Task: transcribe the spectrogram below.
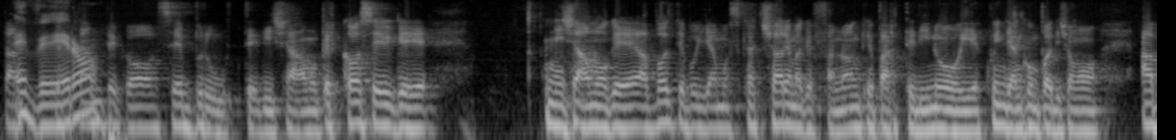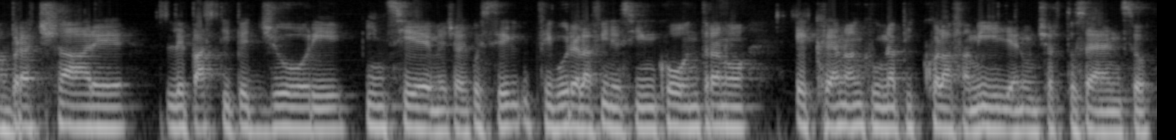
tante, è vero. Per tante cose brutte, diciamo, per cose che diciamo che a volte vogliamo scacciare ma che fanno anche parte di noi e quindi anche un po' diciamo abbracciare le parti peggiori insieme, cioè queste figure alla fine si incontrano e creano anche una piccola famiglia in un certo senso,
